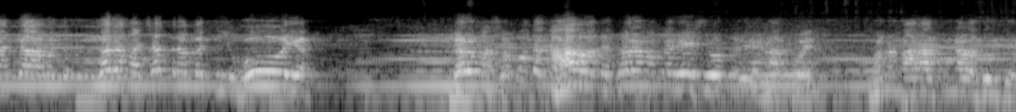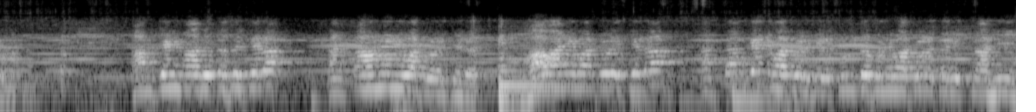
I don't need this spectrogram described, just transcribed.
नचावत कर्म छत्रपती होय. कर्म सपूत कहावत. कर्म करे शिव करे नाकोय. म्हणून महाराज कुणाला दूर देऊ आमच्याने माझं तसं केलं आणि पाहुण्याने वाटोळ केलं. भावाने वाटोळ केलं आणि टमक्याने वाटोळ केलं. तुमचं कोणी वाटोळ करीत नाही.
